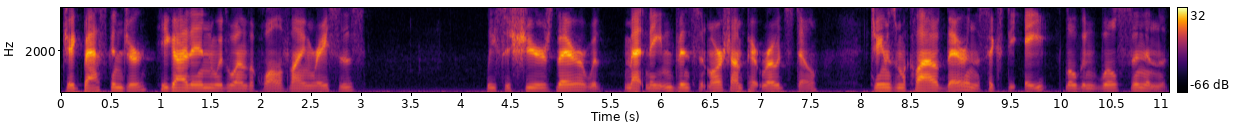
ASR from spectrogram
Jake Baskinger, he got in with one of the qualifying races. Lisa Shears there with Matt Nathan, Vincent Marsh on pit road still. James McLeod there in the 68. Logan Wilson in the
